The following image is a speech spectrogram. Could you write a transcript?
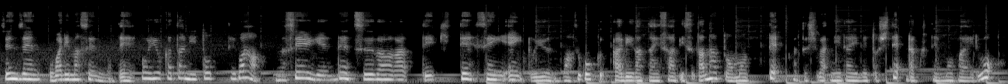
全然終わりませんので、そういう方にとっては無制限で通話ができて1000円というのはすごくありがたいサービスだなと思って、私は2代目として楽天モバイルを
